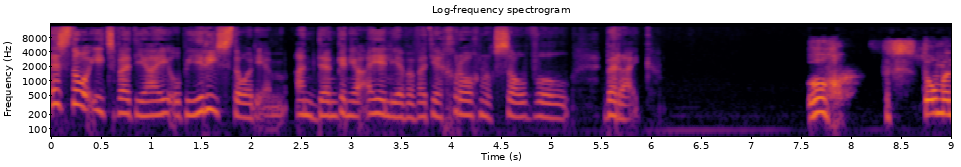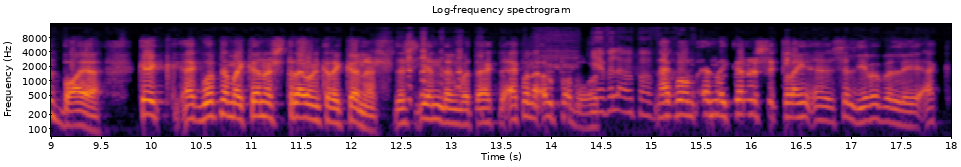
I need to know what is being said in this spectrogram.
Is daar iets wat jy op hierdie stadium aan dink in jou eie lewe wat jy graag nog sal wil bereik? Oeg, verstommend baie. Kyk, ek hoop net my kinders trou en kry kinders. Dis een ding wat ek ek wil 'n oupa word. Jy wil oupa word. En ek wil in my kinders se klein uh, se lewe belê. Ek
